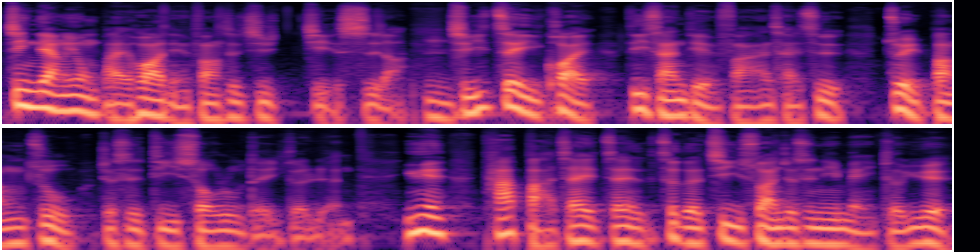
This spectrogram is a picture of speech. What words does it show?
尽量用白话点方式去解释啦。其实这一块第三点反而才是最帮助就是低收入的一个人，因为他把在这这个计算就是你每个月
